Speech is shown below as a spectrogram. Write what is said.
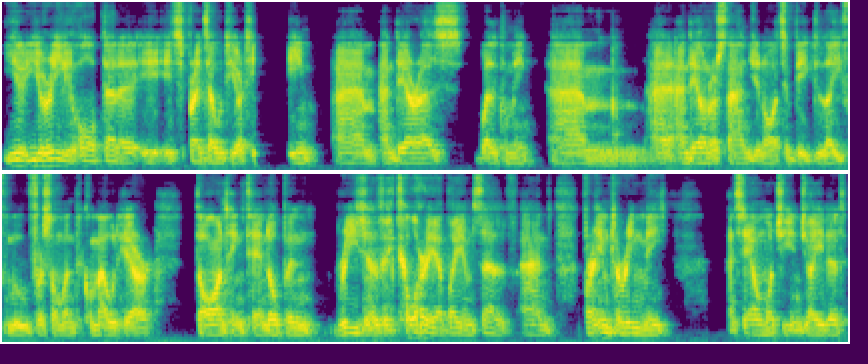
you, you really hope that it, it spreads out to your team. Um, and they're as welcoming. Um, and, and, they understand, you know, it's a big life move for someone to come out here, daunting to end up in regional Victoria by himself. And for him to ring me and say how much he enjoyed it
